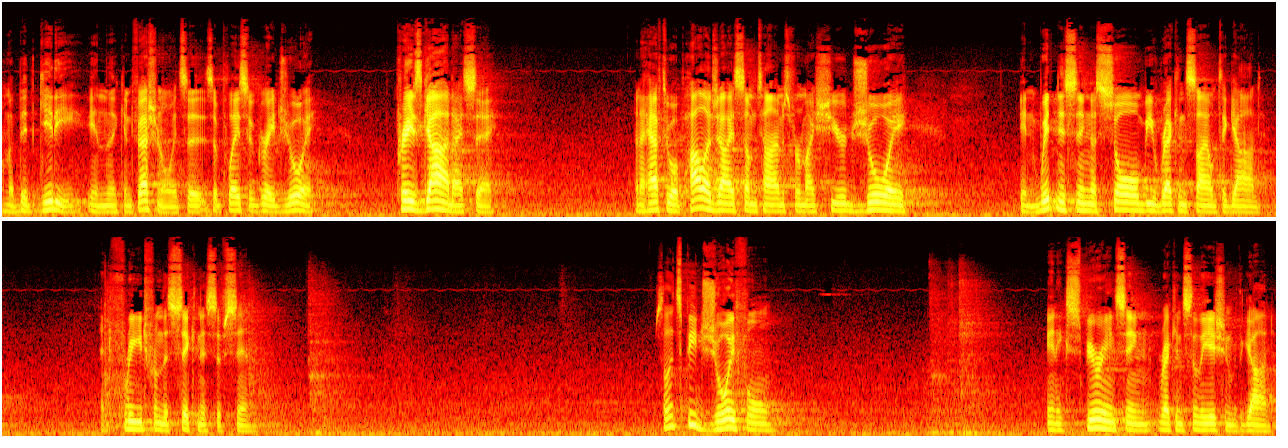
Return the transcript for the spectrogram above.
I'm a bit giddy in the confessional. It's a, it's a place of great joy. Praise God, I say. And I have to apologize sometimes for my sheer joy in witnessing a soul be reconciled to God and freed from the sickness of sin. So let's be joyful in experiencing reconciliation with God.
